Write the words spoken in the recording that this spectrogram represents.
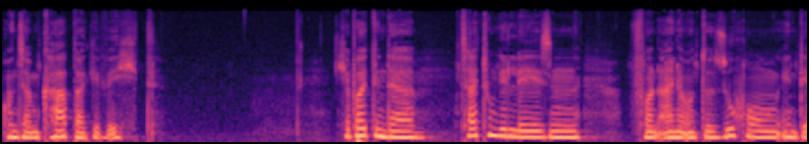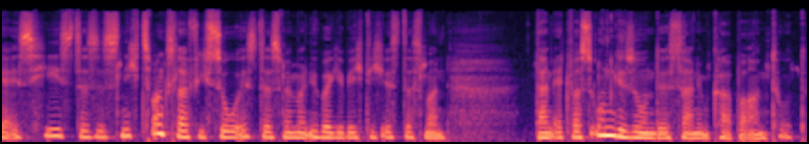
unserem Körpergewicht. Ich habe heute in der Zeitung gelesen von einer Untersuchung, in der es hieß, dass es nicht zwangsläufig so ist, dass wenn man übergewichtig ist, dass man dann etwas Ungesundes seinem Körper antut.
